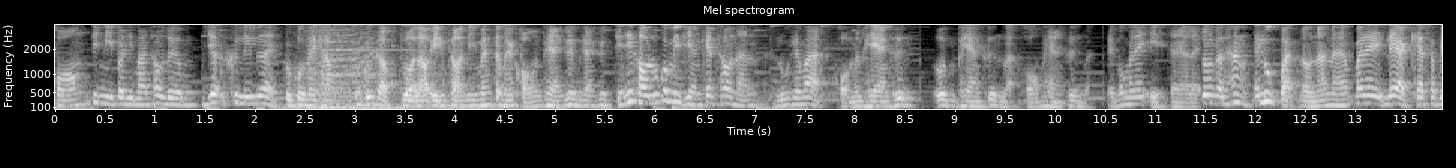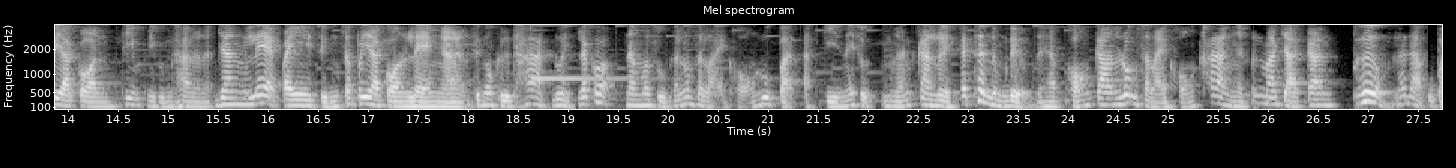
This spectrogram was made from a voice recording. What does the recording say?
ของที่มีปริมาณเท่าเดิมเยอะขึ้นเรื่อยๆ คุณคุณไหมครับ คุณคุณกับตัวเราเองตอนนี้ไหมทำไมของมันแพงขึ้นแพงขึ้น สิ่งที่เขารู้ก็มีเพียงแค่เท่านั้น รู้แค่ว่าของมันแพงขึ้น เออมันแพงขึ้นว่ะ ของแพงขึ้นว่ะ แต่ก็ไม่ได้เอะใจอะไร จนกระทั่งไอ้ลูกปัดเหล่านั้นนะครับ ไม่ได้แลกแค่ทรัพยากรที่มีคุณค่านั้นนะ ยังแลกไปถึงทรัพยากรแรงงาน ซึ่งก็คือทาสด้วย แล้วก็นำมาสู่การล่มสลายของลูกปัดอักกีในสุดเหมือนกันเลยแพทเทิร์นเดิมๆนะครับของการล่มสลายของค่าเงินมันมาจากการ เพิ่มระดับอุป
